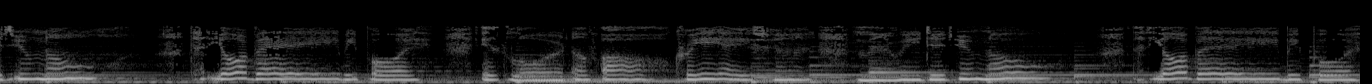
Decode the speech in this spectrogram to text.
did you know that your baby boy is Lord of all creation? Mary, did you know that your baby boy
